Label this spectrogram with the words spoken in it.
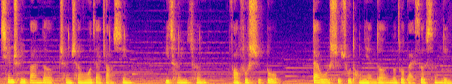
千锤般的沉沉握在掌心，一寸一寸，仿佛石舵，带我驶出童年的那座白色森林。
